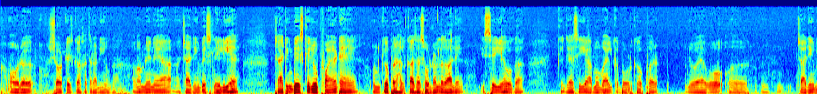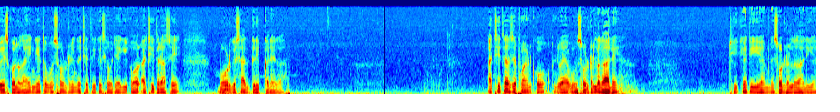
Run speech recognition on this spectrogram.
اور شارٹیج کا خطرہ نہیں ہوگا۔ اب ہم نے نیا چارجنگ بیس لے لی ہے۔ چارجنگ بیس کے جو پوائنٹ ہیں، ان کے اوپر ہلکا سا سولڈر لگا لیں۔ اس سے یہ ہوگا کہ جیسے ہی آپ موبائل کے بورڈ کے اوپر جو ہے وہ چارجنگ بیس کو لگائیں گے، تو وہ سولڈرنگ اچھے طریقے سے ہو جائے گی اور اچھی طرح سے بورڈ کے ساتھ گرپ کرے گا۔ اچھی طرح سے پوائنٹ کو جو ہے وہ سولڈر لگا لیں۔ ٹھیک ہے جی یہ ہم نے سولڈر لگا لیا۔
